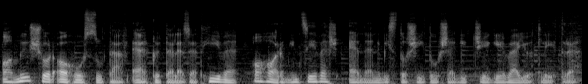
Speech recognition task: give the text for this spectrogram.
A műsor a hosszú táv elkötelezett híve a 30 éves NN biztosító segítségével jött létre.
